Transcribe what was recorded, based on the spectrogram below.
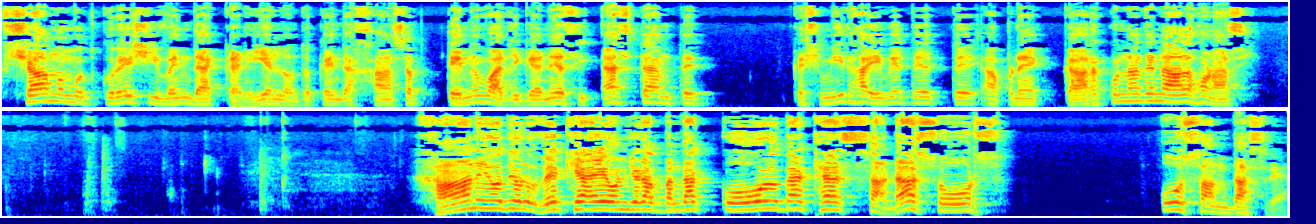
ਸ਼ਾਹ ਮਹਮੂਦ ਕੁਰੇਸ਼ੀ ਵੰਦਾ ਘੜੀ ਵੱਲੋਂ ਤੋਂ ਕਹਿੰਦਾ, ਖਾਨ ਸਾਹਿਬ 3 ਵਜ ਗਏ ਨੇ, ਅਸੀਂ ਇਸ ਟਾਈਮ ਤੇ ਕਸ਼ਮੀਰ ਹਾਈਵੇ ਤੇ ਉੱਤੇ ਆਪਣੇ ਕਾਰਕੁਨਾਂ ਦੇ ਨਾਲ ਹੋਣਾ ਸੀ। ਖਾਂ ਨੇ ਉਹਦੇ ਵੱਲ ਵੇਖਿਆ, ਇਹ ਹੁਣ ਜਿਹੜਾ ਬੰਦਾ ਕੋਲ ਬੈਠਾ ਸਾਡਾ ਸੋਰਸ ਉਹ ਸਾਨੂੰ ਦੱਸ ਰਿਹਾ।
